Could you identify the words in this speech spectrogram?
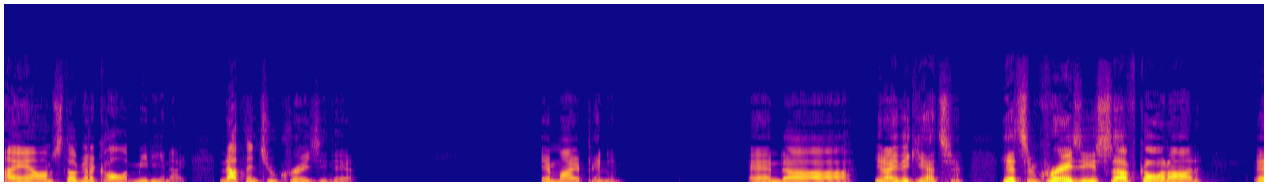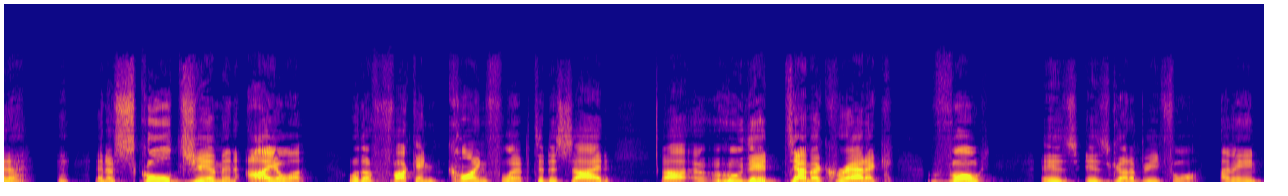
I am. I'm still going to call it media night. Nothing too crazy there, in my opinion. And uh, you know, I think he had some he had some crazy stuff going on in a in a school gym in Iowa with a fucking coin flip to decide uh, who their Democratic vote is is gonna be for. I mean,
